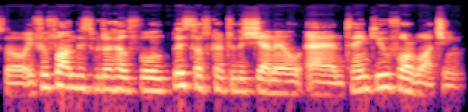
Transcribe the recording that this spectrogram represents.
So if you found this video helpful please subscribe to this channel and thank you for watching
